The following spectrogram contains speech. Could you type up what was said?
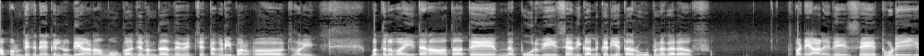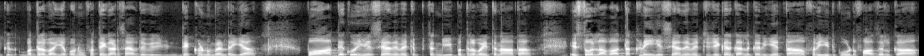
ਆਪਾਂ ਨੂੰ ਦਿਖ ਰਿਹਾ ਕਿ ਲੁਧਿਆਣਾ, ਮੋਗਾ, ਜਲੰਧਰ ਦੇ ਵਿੱਚ ਤਗੜੀ ਸੌਰੀ ਬੱਦਲਵਾਈ ਤੈਨਾਤ ਆ ਤੇ ਪੂਰਬੀ ਹਿੱਸਿਆਂ ਦੀ ਗੱਲ ਕਰੀਏ ਤਾਂ ਰੂਪਨਗਰ ਫ- ਪਟਿਆਲੇ ਦੇ ਹਿੱਸੇ ਥੋੜੀ ਬੱਦਲਵਾਈ ਆਪਾਂ ਨੂੰ ਫਤਿਹਗੜ੍ਹ ਸਾਹਿਬ ਦੇ ਵਿੱਚ ਦੇਖਣ ਨੂੰ ਮਿਲ ਰਹੀ ਆ। ਪੁਆਧ ਦੇ ਕੋਈ ਹਿੱਸਿਆਂ ਦੇ ਵਿੱਚ ਚੰਗੀ ਬੱਦਲਵਾਈ ਤੈਨਾਤ ਆ ਇਸ ਤੋਂ ਇਲਾਵਾ ਦੱਖਣੀ ਹਿੱਸਿਆਂ ਦੇ ਵਿੱਚ ਜੇਕਰ ਗੱਲ ਕਰੀਏ ਤਾਂ ਫਰੀਦਕੋਟ, ਫਾਜ਼ਿਲਕਾ,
